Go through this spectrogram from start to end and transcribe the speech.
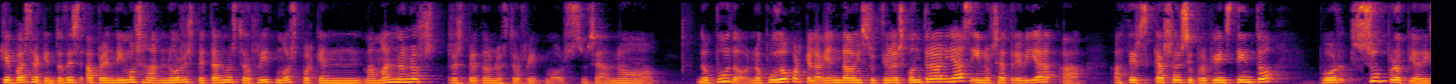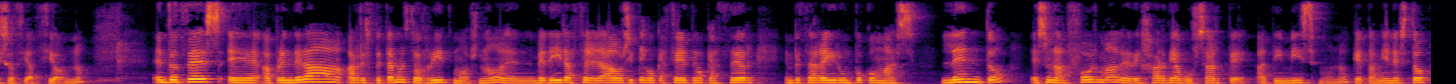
¿Qué pasa? Que entonces aprendimos a no respetar nuestros ritmos porque mamá no nos respetó nuestros ritmos. O sea, no, no pudo. No pudo porque le habían dado instrucciones contrarias y no se atrevía a hacer caso de su propio instinto por su propia disociación, ¿no? Entonces, eh, aprender a, respetar nuestros ritmos, ¿no? En vez de ir acelerados y tengo que hacer, tengo que hacer, empezar a ir un poco más lento, es una forma de dejar de abusarte a ti mismo, ¿no? Que también esto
